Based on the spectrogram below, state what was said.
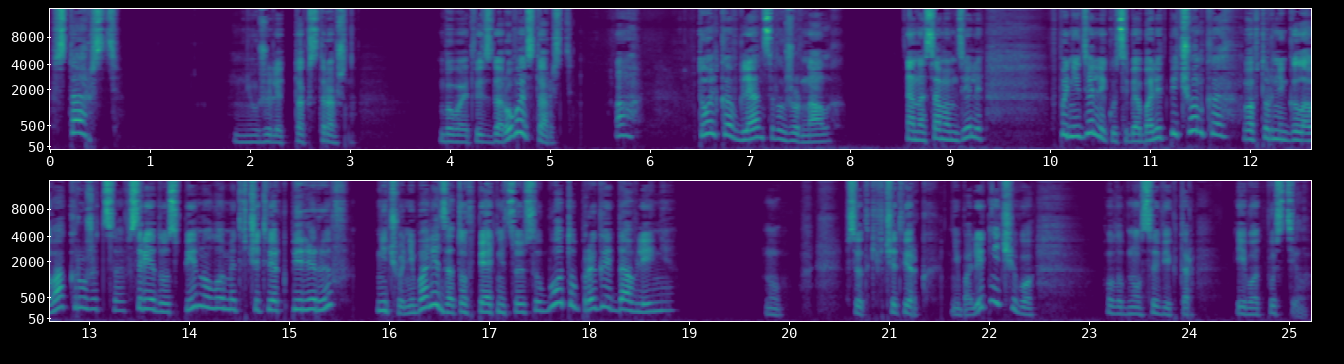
«Старость». «Неужели это так страшно? Бывает ведь здоровая старость?» «А, только в глянцевых журналах. А на самом деле...» понедельник у тебя болит печенка, во вторник голова кружится, в среду спину ломит, в четверг перерыв. Ничего не болит, зато в пятницу и субботу прыгает давление. Ну, все-таки в четверг не болит ничего, улыбнулся Виктор. Его отпустило.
